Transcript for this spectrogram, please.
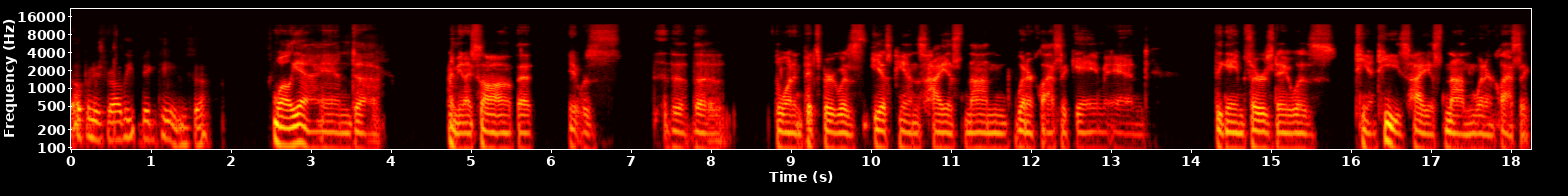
openers for all these big teams. So, well, yeah, and uh, I mean, I saw that it was the the the one in Pittsburgh was ESPN's highest non-winter classic game, and the game Thursday was TNT's highest non-winter classic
